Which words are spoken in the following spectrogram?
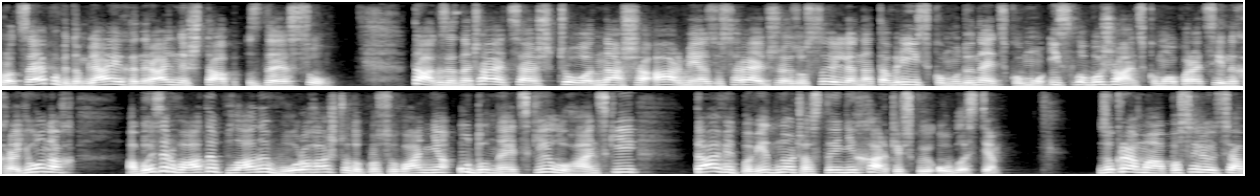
Про це повідомляє Генеральний штаб ЗСУ. Так зазначається, що наша армія зосереджує зусилля на Таврійському, Донецькому і Слобожанському операційних районах, аби зірвати плани ворога щодо просування у Донецькій, Луганській та відповідно частині Харківської області. Зокрема, посилюються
